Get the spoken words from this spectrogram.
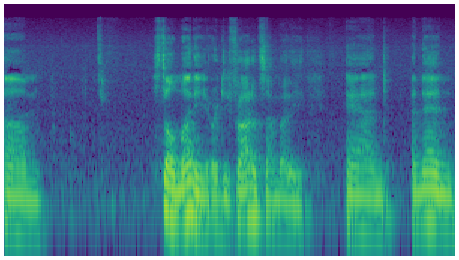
um, stole money or defrauded somebody, and and then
